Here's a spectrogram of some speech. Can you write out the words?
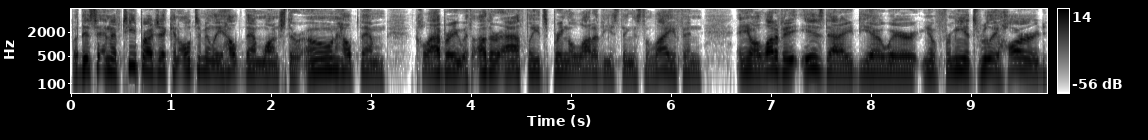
but this NFT project can ultimately help them launch their own, help them collaborate with other athletes, bring a lot of these things to life, and and you know a lot of it is that idea where you know for me it's really hard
